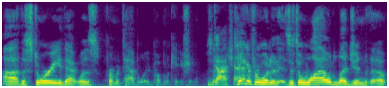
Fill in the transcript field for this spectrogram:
uh, the story that was from a tabloid publication. So Gotcha. Take it for what it is. It's a wild legend, though.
